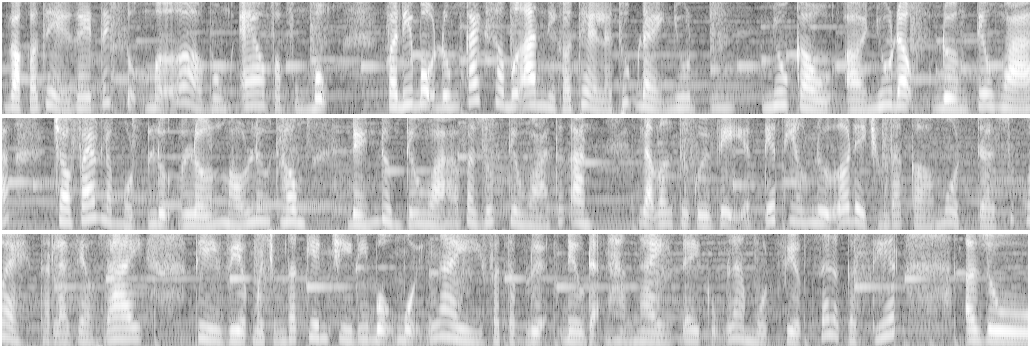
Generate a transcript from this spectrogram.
và có thể gây tích tụ mỡ ở vùng eo và vùng bụng. Và đi bộ đúng cách sau bữa ăn thì có thể là thúc đẩy nhu nhu cầu uh, nhu động đường tiêu hóa cho phép là một lượng lớn máu lưu thông đến đường tiêu hóa và giúp tiêu hóa thức ăn. Dạ vâng thưa quý vị, tiếp theo nữa để chúng ta có một uh, sức khỏe thật là dẻo dai thì việc mà chúng ta kiên trì đi bộ mỗi ngày và tập luyện đều đặn hàng ngày đây cũng là một việc rất là cần thiết. Uh, dù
